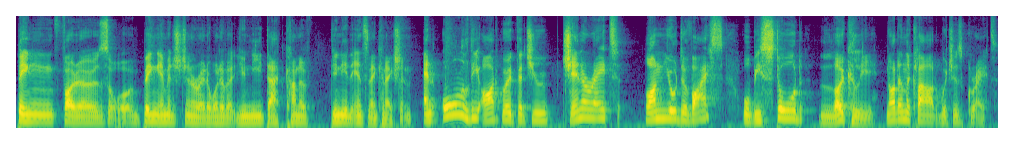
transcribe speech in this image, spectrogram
Bing Photos or Bing Image Generator, whatever, you need that kind of you need an internet connection. And all of the artwork that you generate on your device will be stored locally, not in the cloud, which is great.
